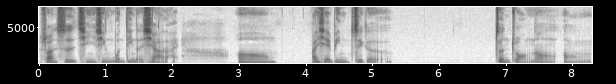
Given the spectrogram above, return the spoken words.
算是情形稳定了下来。嗯，白血病这个症状呢，嗯，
